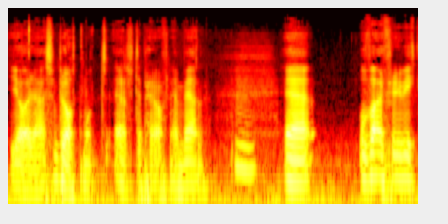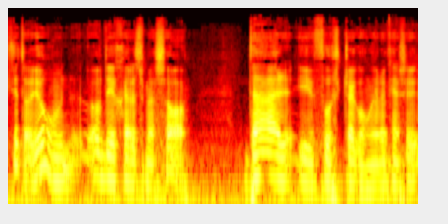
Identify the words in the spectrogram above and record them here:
gör det här. Alltså brott mot 11 paragrafen MBL. Mm. Eh, och varför är det viktigt då? Jo, av det skälet som jag sa. Där är ju första gången och kanske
